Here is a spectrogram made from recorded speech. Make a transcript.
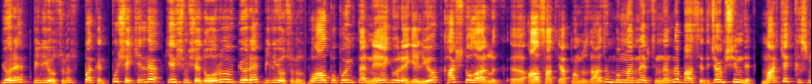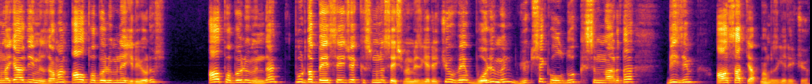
görebiliyorsunuz. Bakın bu şekilde geçmişe doğru görebiliyorsunuz. Bu Alpha Point'ler neye göre geliyor? Kaç dolarlık e, al sat yapmamız lazım? Bunların hepsinden de bahsedeceğim şimdi. Market kısmına geldiğimiz zaman Alpha bölümüne giriyoruz. Alpha bölümünden burada BSC kısmını seçmemiz gerekiyor ve volümün yüksek olduğu kısımlarda bizim al sat yapmamız gerekiyor.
